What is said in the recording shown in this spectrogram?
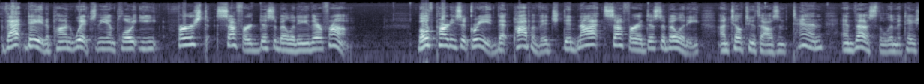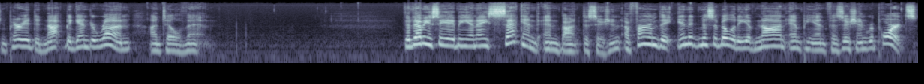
that date upon which the employee first suffered disability therefrom. Both parties agreed that Popovich did not suffer a disability until 2010, and thus the limitation period did not begin to run until then. The WCAB, in a second en banc decision, affirmed the inadmissibility of non MPN physician reports.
